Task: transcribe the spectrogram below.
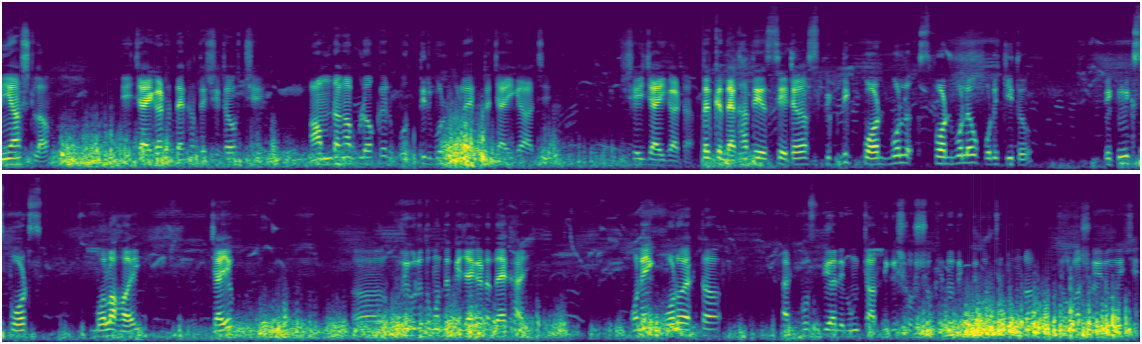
নিয়ে আসলাম এই জায়গাটা দেখাতে সেটা হচ্ছে আমডাঙ্গা ব্লকের বত্রির বোল বলে একটা জায়গা আছে। সেই জায়গাটা তাদেরকে দেখাতে এসছে। এটা পিকনিক স্পট বলে স্পট বলেও পরিচিত। পিকনিক স্পটস বলা হয়। যাই হোক ঘুরে ঘুরে তোমাদেরকে জায়গাটা দেখায় অনেক বড় একটা অ্যাটমসফিয়ার এবং চারদিকে শস্য ক্ষেত দেখতে পাচ্ছ তোমরা। জলাশয় রয়েছে।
